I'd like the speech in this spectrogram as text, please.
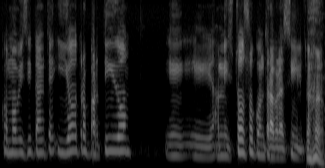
como visitante y otro partido eh, eh, amistoso contra Brasil. Ajá.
